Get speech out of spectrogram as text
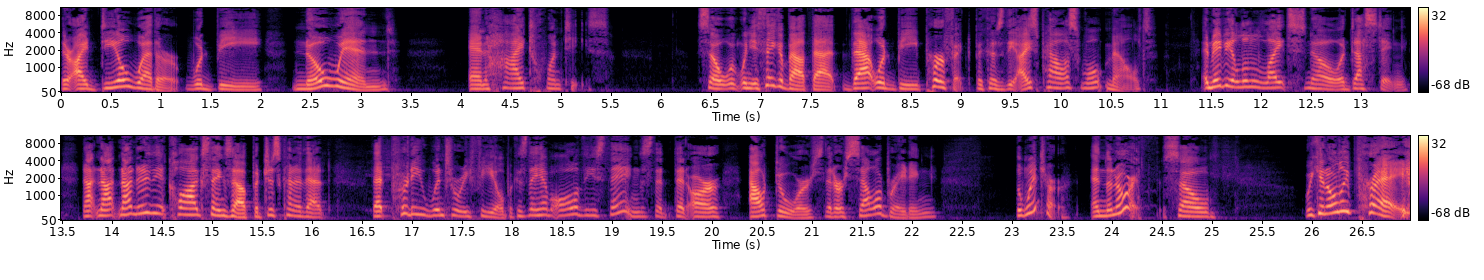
their ideal weather would be no wind and high 20s. So when you think about that, that would be perfect because the ice palace won't melt. And maybe a little light snow, a dusting. Not not not anything that clogs things up, but just kind of that that pretty wintry feel because they have all of these things that, that are outdoors that are celebrating the winter and the north. So we can only pray.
